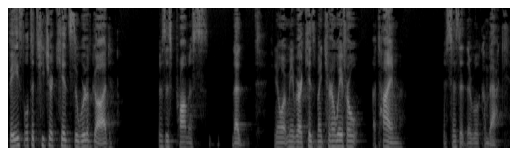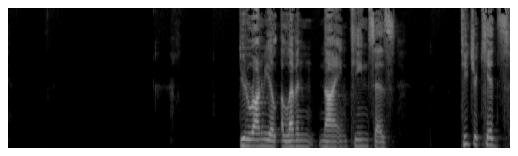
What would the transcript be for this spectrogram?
faithful to teach our kids the Word of God, there's this promise that, you know what, maybe our kids might turn away for a time. It says that they will come back. Deuteronomy 11 19 says, Teach your kids,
